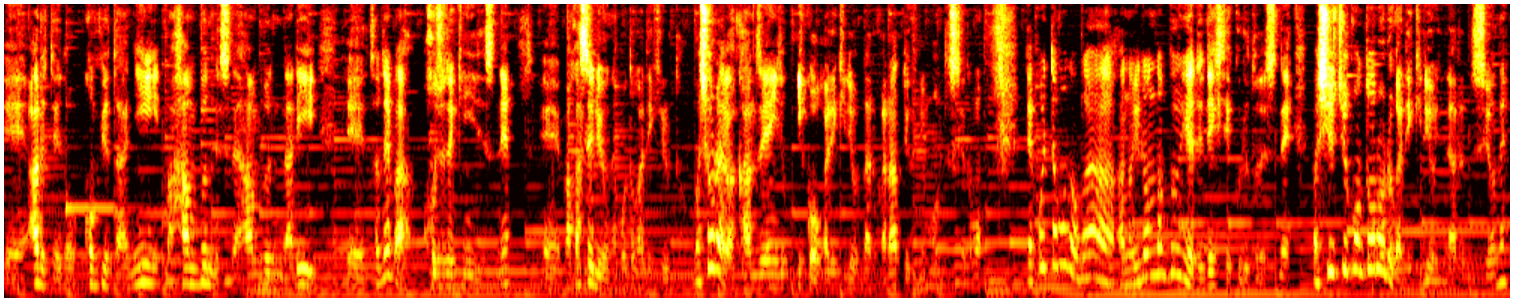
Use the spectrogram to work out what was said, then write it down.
えある程度コンピューターに、まあ、半分ですね、半分なり、え例えば補助的にですね、え任せるようなことができると。まあ、将来は完全移行ができるようになるかなというふうに思うんですけども、でこういったものがあのいろんな分野でできてくるとですね、まあ、集中コントロールができるようになるんですよね。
